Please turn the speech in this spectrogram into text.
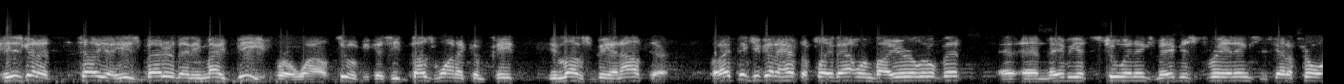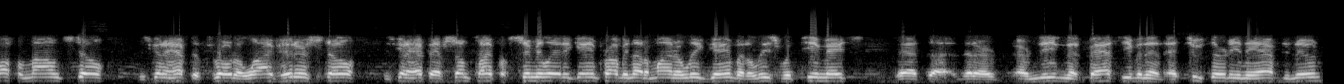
he's going to tell you he's better than he might be for a while too because he does want to compete he loves being out there. But I think you're going to have to play that one by ear a little bit, and, and maybe it's two innings, maybe it's three innings. He's got to throw off a mound still. He's going to have to throw to live hitters still. He's going to have to have some type of simulated game, probably not a minor league game, but at least with teammates that uh, that are, are needing at bats even at, at 2.30 in the afternoon.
